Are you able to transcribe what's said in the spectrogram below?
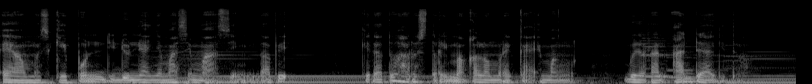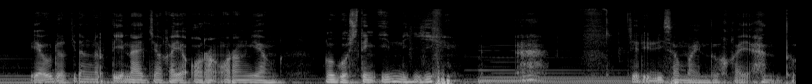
Ya meskipun di dunianya masing-masing tapi kita tuh harus terima kalau mereka emang beneran ada gitu. Ya udah kita ngertiin aja kayak orang-orang yang ngeghosting ini. Jadi disamain tuh kayak hantu.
